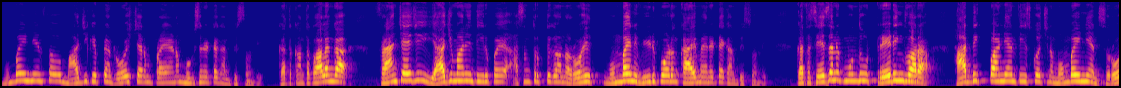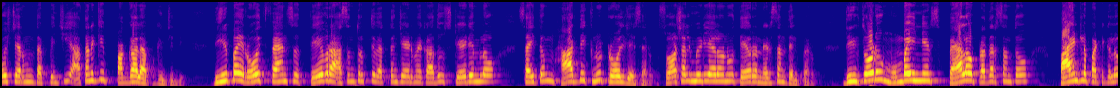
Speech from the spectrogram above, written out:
ముంబై ఇండియన్స్తో మాజీ కెప్టెన్ రోహిత్ శర్మ ప్రయాణం ముగిసినట్టే కనిపిస్తుంది. గత కొంతకాలంగా ఫ్రాంచైజీ యాజమాన్యం తీరుపై అసంతృప్తిగా ఉన్న రోహిత్ ముంబైని వీడిపోవడం ఖాయమైనట్టే కనిపిస్తుంది. గత సీజన్కు ముందు ట్రేడింగ్ ద్వారా హార్దిక్ పాండ్యాన్ని తీసుకొచ్చిన ముంబై ఇండియన్స్ రోహిత్ శర్మను తప్పించి అతనికి పగ్గాలు అప్పగించింది. దీనిపై రోహిత్ ఫ్యాన్స్ తీవ్ర అసంతృప్తి వ్యక్తం చేయడమే కాదు స్టేడియంలో సైతం హార్దిక్ను ట్రోల్ చేశారు. సోషల్ మీడియాలోనూ తీవ్ర నిరసన తెలిపారు. దీనికి తోడు ముంబై ఇండియన్స్ పేలవ ప్రదర్శనతో పాయింట్ల పట్టికలో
